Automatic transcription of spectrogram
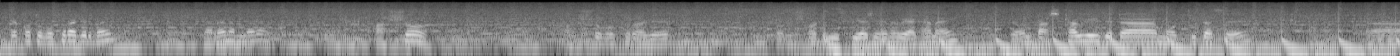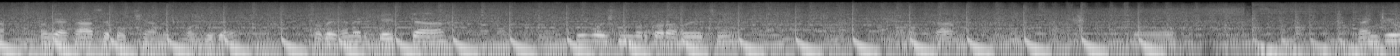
এটা কত বছর আগের ভাই? জানেন আপনারা? পাঁচশো? পাঁচশো বছর আগের। তবে সঠিক ইতিহাস এখানে লেখা নাই। যেমন বাঁশখালী যেটা মসজিদ আছে লেখা আছে বক্সি আমিদ মসজিদে। তবে এখানের গেটটা খুবই সুন্দর করা হয়েছে। চমৎকার। তো thank you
